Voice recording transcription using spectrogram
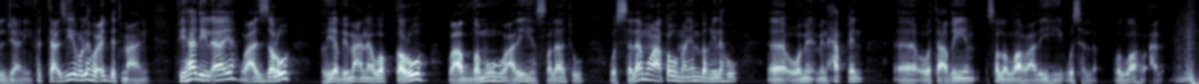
الجاني. فالتعزير له عدة معاني. في هذه الآية وعزروه هي بمعنى وقروه وعظموه عليه الصلاة والسلام وأعطوه ما ينبغي له آه، ومن حق آه، وتعظيم صلى الله عليه وسلم. والله أعلم.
